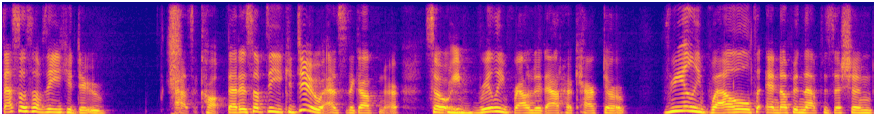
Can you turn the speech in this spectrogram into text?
that's not something you could do as a cop. That is something you could do as the governor. So it really rounded out her character really well to end up in that position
